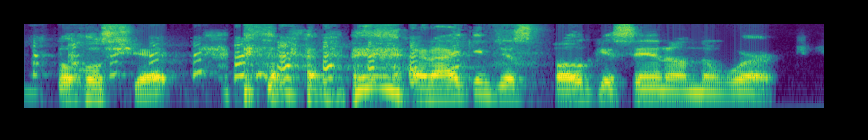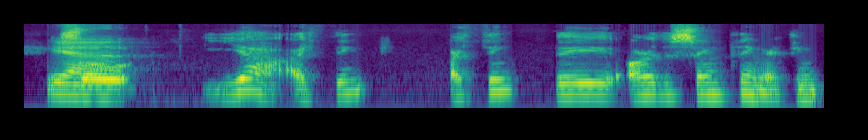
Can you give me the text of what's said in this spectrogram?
bullshit, and I can just focus in on the work. Yeah. So yeah, I think I think they are the same thing. I think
